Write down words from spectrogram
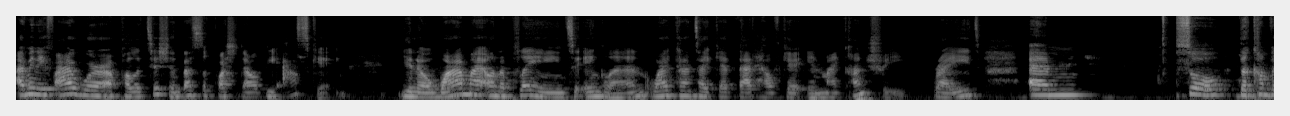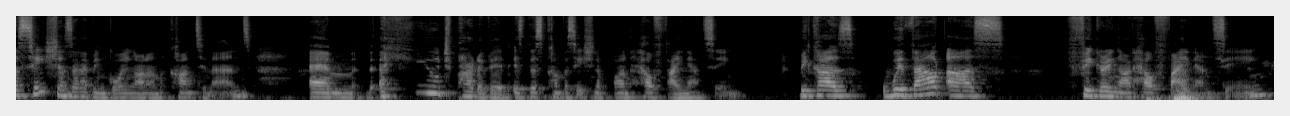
I mean, if I were a politician, that's the question I would be asking. You know, why am I on a plane to England? Why can't I get that healthcare in my country? Right. Um, so the conversations that have been going on on the continent um, a huge part of it is this conversation on health financing. Because without us figuring out health financing,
